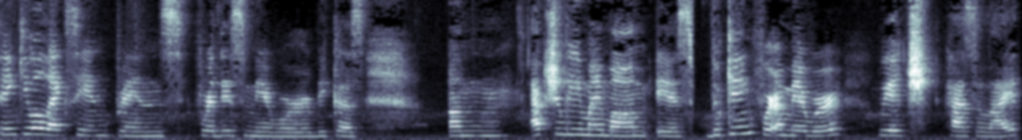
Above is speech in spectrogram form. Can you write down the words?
Thank you Alexi and Prince for this mirror because um actually my mom is looking for a mirror which has a light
